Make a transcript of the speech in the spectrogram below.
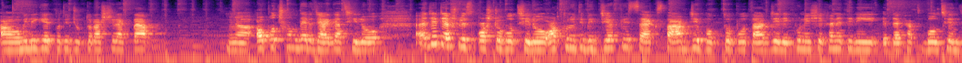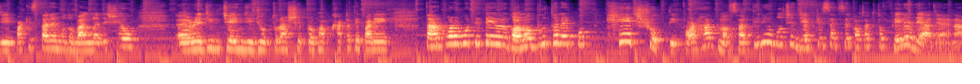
আওয়ামী লীগের প্রতি যুক্তরাষ্ট্রের একটা অপছন্দের জায়গা ছিল যেটি আসলে স্পষ্ট হচ্ছিল। অর্থনীতিবিদ জেফরি স্যাক্স তার যে বক্তব্য, তার যে লেখনী, সেখানে তিনি দেখা, বলছেন যে পাকিস্তানের মতো বাংলাদেশেও রেজিম চেঞ্জে যুক্তরাষ্ট্রের প্রভাব খাটাতে পারে। তার পরবর্তীতে ওই গণঅভ্যুত্থানের পক্ষের শক্তি ফরহাদ মাসার, তিনিও বলছেন জেফরি স্যাক্সের কথা তো ফেলে দেওয়া যায় না।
